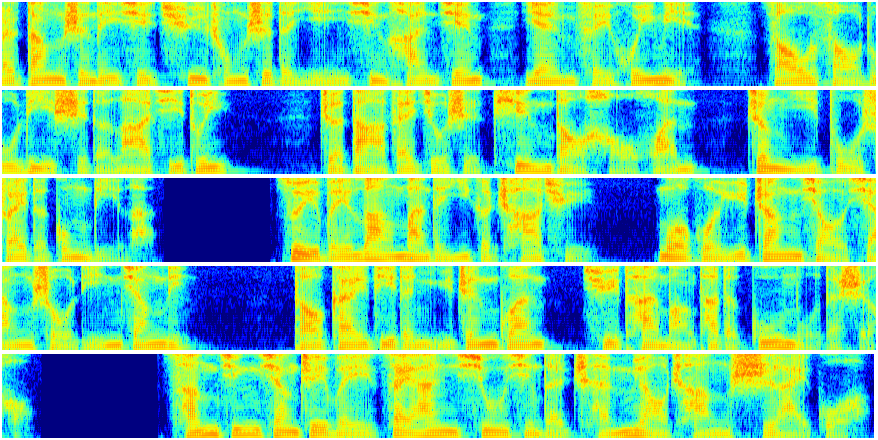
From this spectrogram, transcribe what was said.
而当时那些蛆虫式的隐性汉奸烟飞灰灭，早扫入历史的垃圾堆，这大概就是天道好还、正义不衰的公理了。最为浪漫的一个插曲，莫过于张孝祥受临江令，到该地的女贞观去探望他的姑母的时候，曾经向这位在安修行的陈妙长示爱过。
